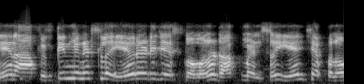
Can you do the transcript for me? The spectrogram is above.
నేను ఆ ఫిఫ్టీన్ మినిట్స్లో ఏం రెడీ చేసుకోమను? డాక్యుమెంట్స్ ఏం చెప్పను?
